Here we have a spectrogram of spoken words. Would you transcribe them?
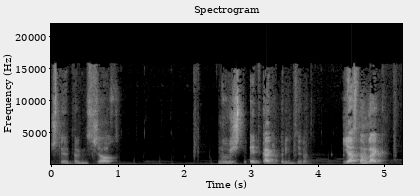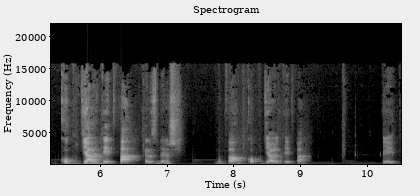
Ще я тръгне с жалост. Но вижте, е така ги принтират. И аз съм лайк, колко дяволите е това, разбираш ли? Буквално, колко дяволите е това. Гледайте.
